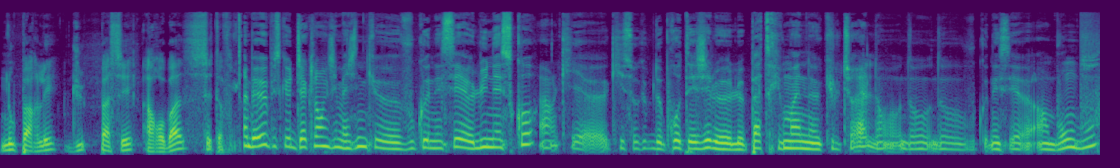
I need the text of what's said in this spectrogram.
nous parler du passé. C'est à vous. Ah bah oui, puisque Jack Lang, j'imagine que vous connaissez euh, l'UNESCO, hein, qui, euh, qui s'occupe de protéger le, le patrimoine culturel, dont, dont- dont vous connaissez un bon bout.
